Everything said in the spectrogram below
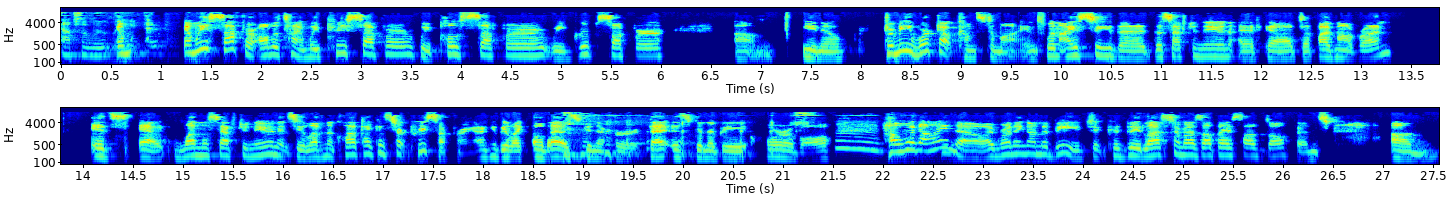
Absolutely. And, and, and we suffer all the time. We pre suffer, we post suffer, we group suffer. Um, you know, for me, workout comes to mind. When I see that this afternoon I've got a five mile run, it's at one this afternoon, it's 11 o'clock, I can start pre suffering. I can be like, oh, that is going to hurt. that is going to be horrible. How would I know? I'm running on the beach. It could be last time I was out there, I saw dolphins. Um,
